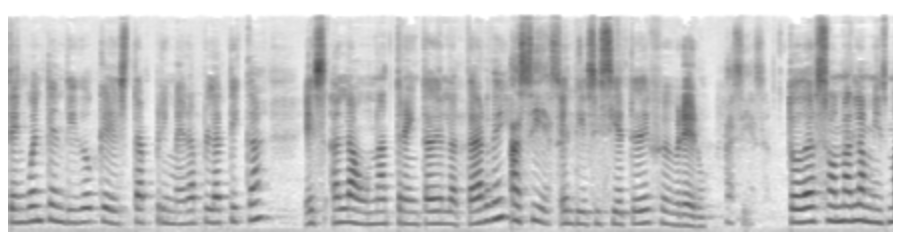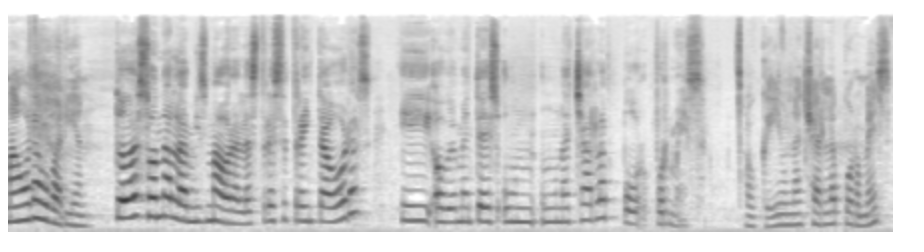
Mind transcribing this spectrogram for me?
Tengo entendido que esta primera plática es a la 1.30 de la tarde. Así es. El 17 de febrero. Así es. ¿Todas son a la misma hora o varían? Todas son a la misma hora, las 13.30 horas y obviamente es una charla por, por mes. Ok, una charla por mes.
